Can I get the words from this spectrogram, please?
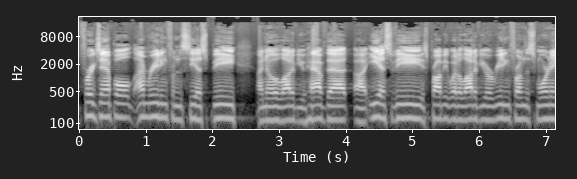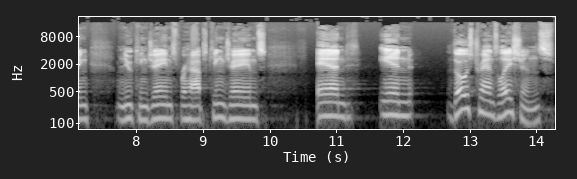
for example, I'm reading from the CSB. I know a lot of you have that. Uh, ESV is probably what a lot of you are reading from this morning. New King James, perhaps, King James. And in those translations,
